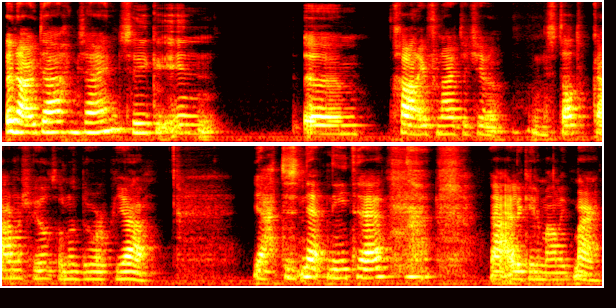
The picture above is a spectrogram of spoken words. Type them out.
een uitdaging zijn. Zeker in. Um, ga er even vanuit dat je in de stad op kamers wilt dan het dorp. Ja, ja het is net niet, hè? nou, eigenlijk helemaal niet, maar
